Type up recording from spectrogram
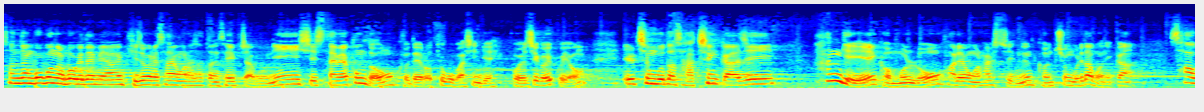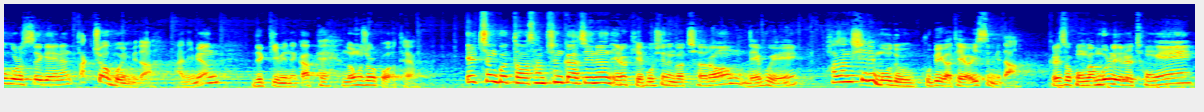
천장 부분을 보게 되면 기존에 사용을 하셨던 세입자분이 시스템 에어컨도 그대로 두고 가신 게 보여지고 있고요. 1층부터 4층까지 한 개의 건물로 활용을 할 수 있는 건축물이다 보니까 사옥으로 쓰기에는 딱 좋아 보입니다. 아니면 느낌 있는 카페 너무 좋을 것 같아요. 1층부터 3층까지는 이렇게 보시는 것처럼 내부에 화장실이 모두 구비가 되어 있습니다. 그래서 공간 분리를 통해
